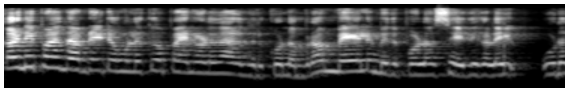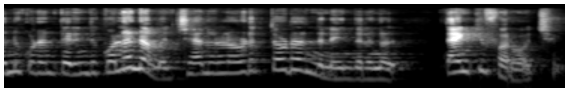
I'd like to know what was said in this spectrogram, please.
கண்டிப்பாக இந்த அப்டேட் உங்களுக்கு பயனுள்ளதாக இருந்திருக்கும் நம்புகிறோம் மேலும் இது போல செய்திகளை உடனுக்குடன் தெரிந்து கொள்ள நம்ம சேனலோடு தொடர்ந்து இணைந்திருங்கள். தேங்க்யூ ஃபார் வாட்சிங்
